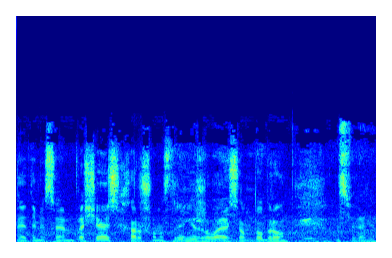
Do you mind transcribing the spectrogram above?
На этом я с вами прощаюсь. Хорошего настроения желаю. Всем доброго. До свидания.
